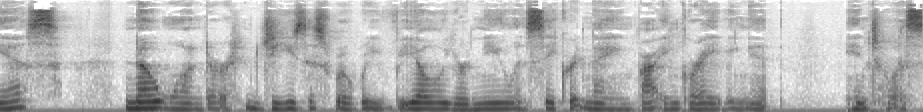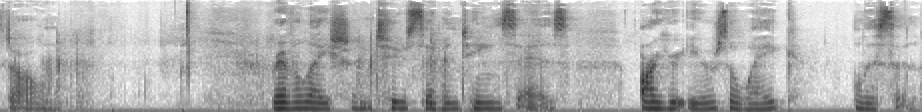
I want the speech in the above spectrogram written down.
yes, no wonder Jesus will reveal your new and secret name by engraving it into a stone. Revelation 2:17 says, "Are your ears awake? Listen.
